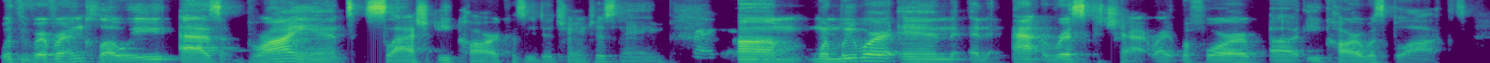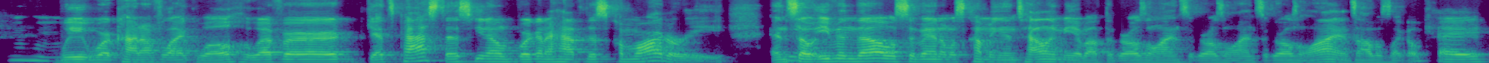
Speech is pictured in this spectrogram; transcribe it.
with river and chloe as bryant slash ecar because he did change his name. Um when we were in an at-risk chat right before uh ecar was blocked Mhm. we were kind of like well whoever gets past this you know we're going to have this camaraderie. And so even though savannah was coming and telling me about the girls alliance the girls alliance the girls alliance i was like okay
